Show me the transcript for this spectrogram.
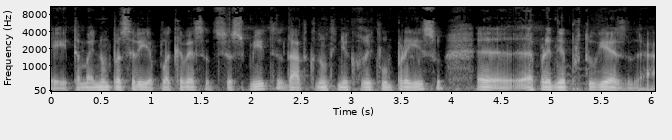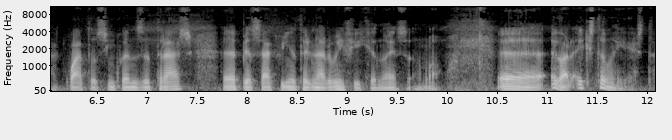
E também não passaria pela cabeça do Sr. Smith, dado que não tinha currículo para isso, uh, aprender português há 4 ou 5 anos atrás, a pensar que vinha treinar o Benfica, não é? Bom, uh, agora, a questão é esta.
